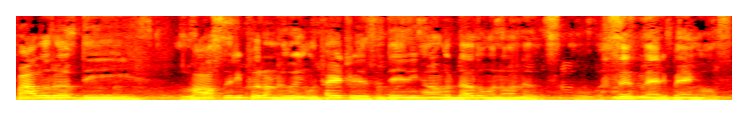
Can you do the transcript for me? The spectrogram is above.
followed up the loss that he put on the New England Patriots, and then he hung another one on the Cincinnati Bengals.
